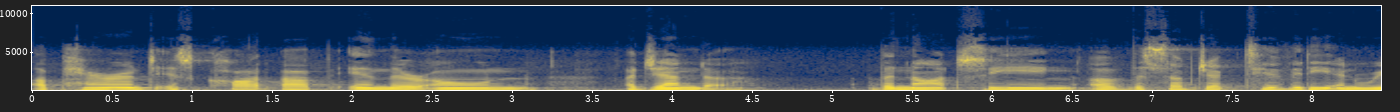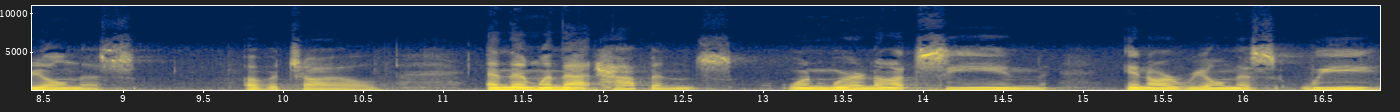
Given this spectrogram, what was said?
a parent is caught up in their own agenda, the not seeing of the subjectivity and realness of a child. And then when that happens, when we're not seen in our realness, we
